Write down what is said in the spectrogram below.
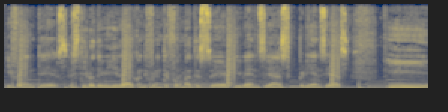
diferentes estilos de vida, con diferentes formas de ser, vivencias, experiencias y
